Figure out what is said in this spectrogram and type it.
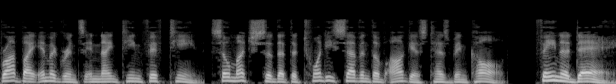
brought by immigrants in 1915, so much so that the 27th of August has been called Faina Day.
